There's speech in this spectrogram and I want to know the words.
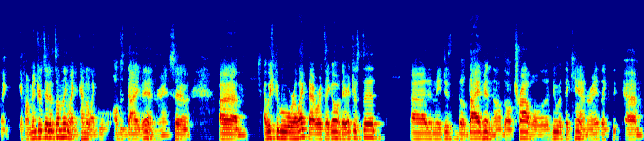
like if I'm interested in something, like kind of like I'll just dive in, right? So um, I wish people were like that, where it's like, oh, if they're interested, uh, then they just they'll dive in, they'll they'll travel, they'll do what they can, right? Like um,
